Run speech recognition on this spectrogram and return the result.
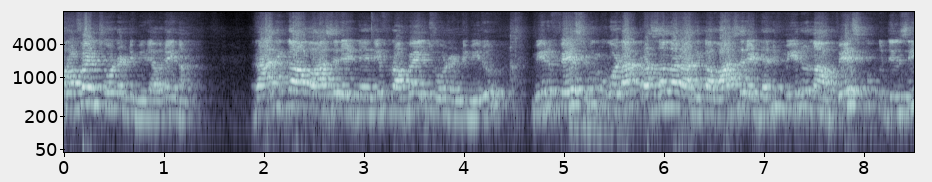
ప్రొఫైల్ చూడండి మీరు ఎవరైనా. రాధికా వాసిరెడ్డి అని ప్రొఫైల్ చూడండి మీరు. మీరు ఫేస్బుక్ కూడా ప్రసన్న రాధికా వాసిరెడ్డి అని మీరు నా ఫేస్బుక్ చూసి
